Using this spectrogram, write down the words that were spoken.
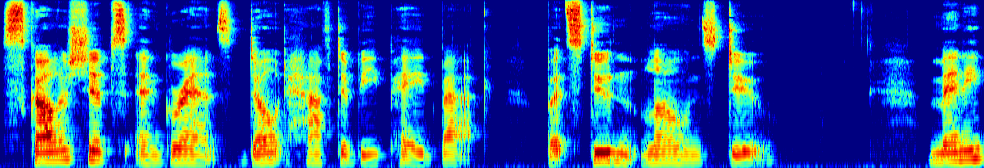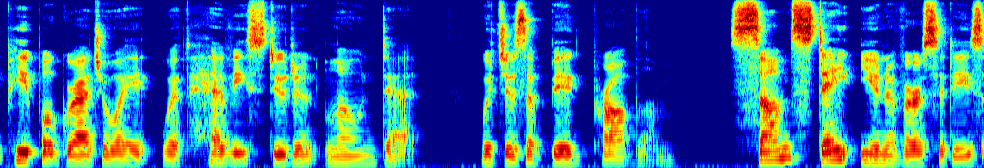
Scholarships and grants don't have to be paid back but student loans do. Many people graduate with heavy student loan debt, which is a big problem. Some state universities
